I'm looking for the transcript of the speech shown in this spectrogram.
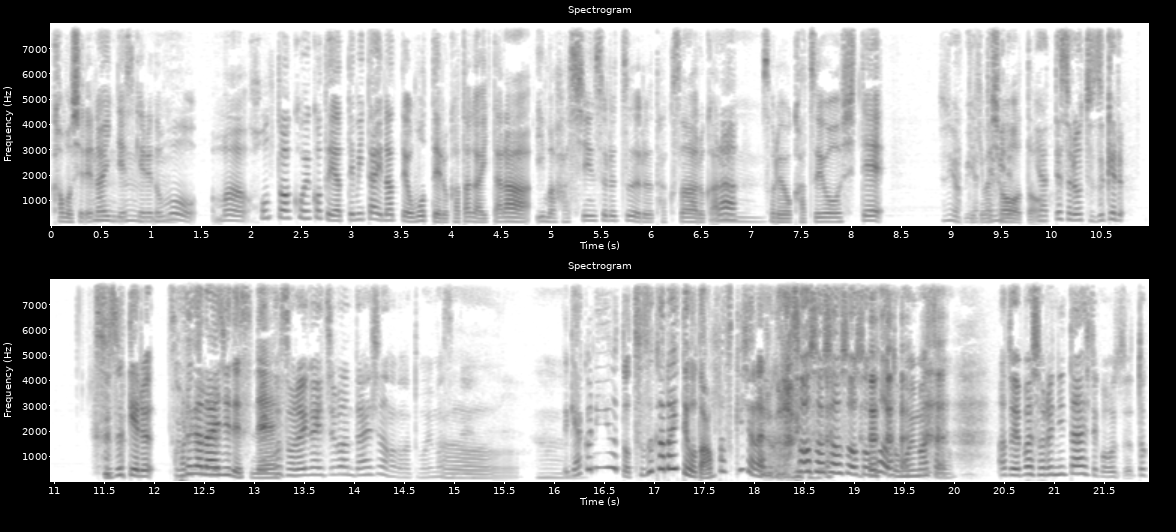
かもしれないんですけれども、まあ、本当はこういうことやってみたいなって思っている方がいたら今発信するツールたくさんあるから、うん。それを活用してやっていきましょうと。るやってそれを続ける 続ける。これが大事ですね。結構それが一番大事なのかなと思いますね、逆に言うと続かないってことあんま好きじゃないのかな。そうそうそうそうそうそうだと思いますよ。あとやっぱりそれに対してこうずっと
